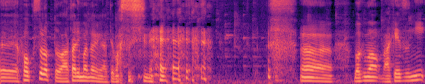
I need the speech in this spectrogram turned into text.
えー、フォックスロットは当たり前のようにやってますしね。うん、僕も負けずに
